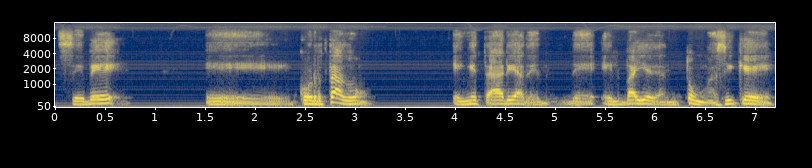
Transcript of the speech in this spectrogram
se ve eh, cortado en esta área del de, el Valle de Antón. Así que,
